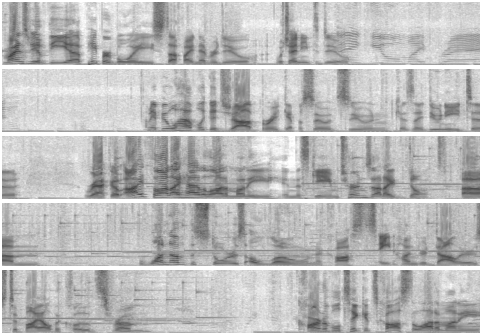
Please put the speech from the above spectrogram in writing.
Reminds me of the uh, Paperboy stuff I never do, which I need to do. Thank you, my friend. Maybe we'll have like a job break episode soon, because I do need to rack up. I thought I had a lot of money in this game. Turns out I don't. Um, one of the stores alone costs $800 to buy all the clothes from. Carnival tickets cost a lot of money.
